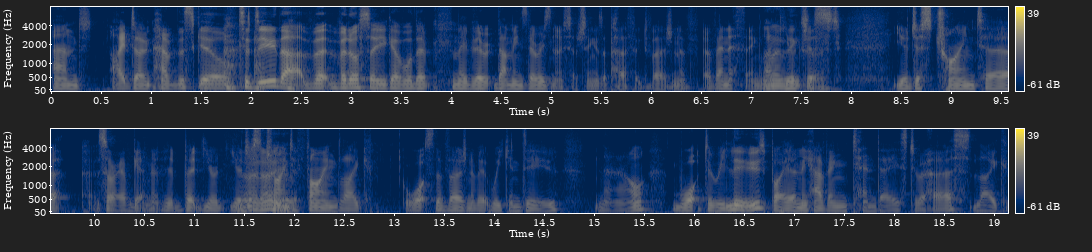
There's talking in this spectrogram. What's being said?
and I don't have the skill to do that but but also you go well there, maybe there, that means there is no such thing as a perfect version of, of anything I don't you're think so. just you're just trying to sorry I'm getting it but you're you're No, just no, trying you're- to find like what's the version of it we can do now? What do we lose by only having 10 days to rehearse like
